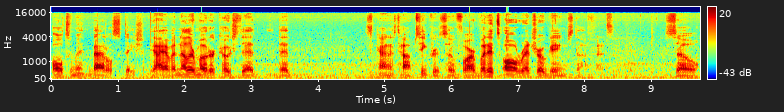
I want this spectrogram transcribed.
ultimate battle station. I have another motor coach that that it's kind of top secret so far, but it's all retro game stuff. That's so cool. So,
